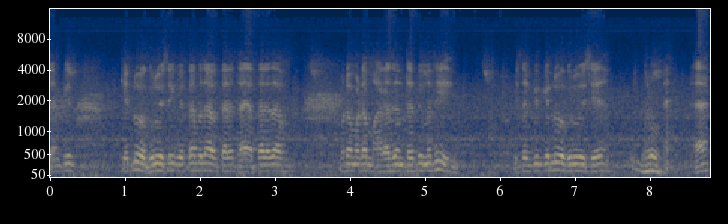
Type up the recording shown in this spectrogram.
સંકેત કેટલું અઘરું છે કેટલા બધા અવતારે થાય. અત્યારે મોટા મોટા મહારાજન થતું નથી. એ સંકેત કેટલું અઘરું છે હે?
